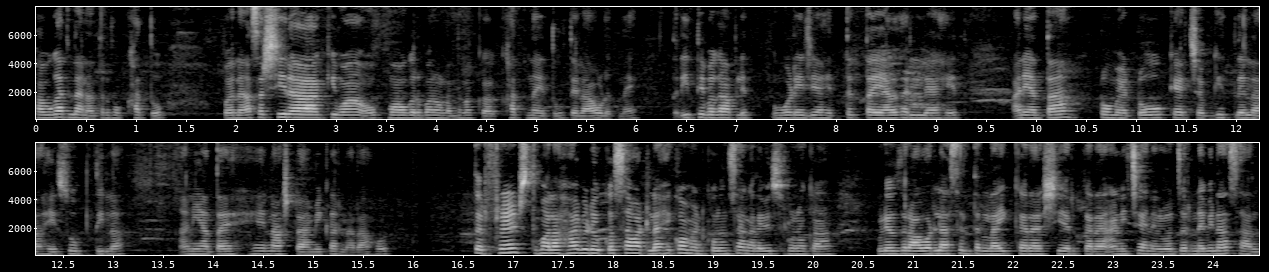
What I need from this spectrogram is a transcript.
खाऊ घातला ना तर तो खातो. पण असा शिरा किंवा उपमा वगैरे बनवला त्याला क खात नाही तो त्याला आवडत नाही. तर इथे बघा आपले वडे जे आहेत ते तयार झालेले आहेत. आणि आता टोमॅटो कॅचअप घेतलेला आहे सोबतीला. आणि आता हे नाश्ता आम्ही करणार आहोत. तर फ्रेंड्स तुम्हाला हा व्हिडिओ कसा वाटला हे कॉमेंट करून सांगायला विसरू नका. व्हिडिओ जर आवडला असेल तर लाईक करा शेअर करा आणि चॅनलवर जर नवीन असाल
